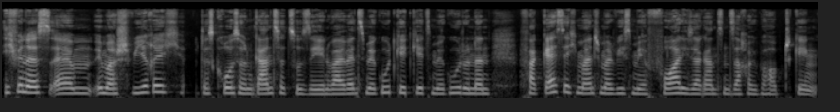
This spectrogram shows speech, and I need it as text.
ich finde es ähm, immer schwierig, das Große und Ganze zu sehen, weil wenn es mir gut geht, geht es mir gut und dann vergesse ich manchmal, wie es mir vor dieser ganzen Sache überhaupt ging.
